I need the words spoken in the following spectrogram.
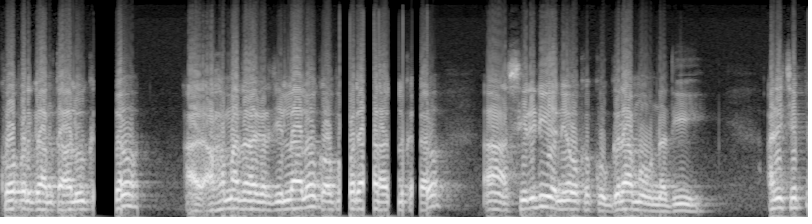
కోపర్గాం తాలూకాలో అహ్మద్నగర్ జిల్లాలో కోపర్గాం తాలూకాలో సిరిడి అనే ఒక కుగ్రామం ఉన్నది అని చెప్పి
